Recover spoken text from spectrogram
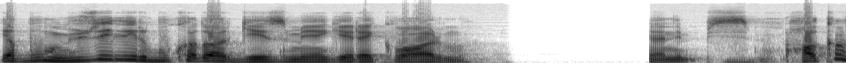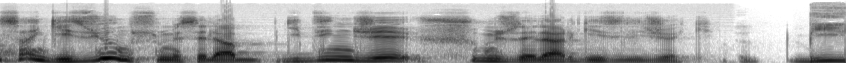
Ya bu müzeleri bu kadar gezmeye gerek var mı? Yani biz- Hakan sen geziyor musun mesela? Gidince şu müzeler gezilecek. bir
